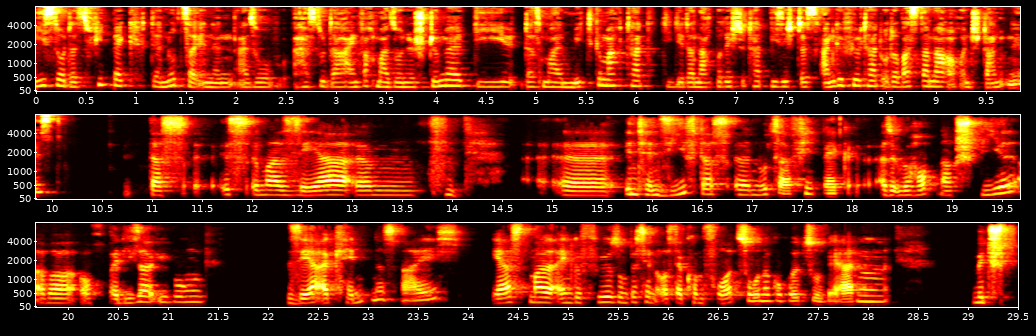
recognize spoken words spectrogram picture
Wie ist so das Feedback der NutzerInnen? Also hast du da einfach mal so eine Stimme, die das mal mitgemacht hat, die dir danach berichtet hat, wie sich das angefühlt hat oder was danach auch entstanden ist? Das ist immer sehr ähm, äh, intensiv, das äh, Nutzerfeedback, also überhaupt nach Spiel, aber auch bei dieser Übung sehr erkenntnisreich. Erstmal ein Gefühl, so ein bisschen aus der Komfortzone geholt zu werden, mit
